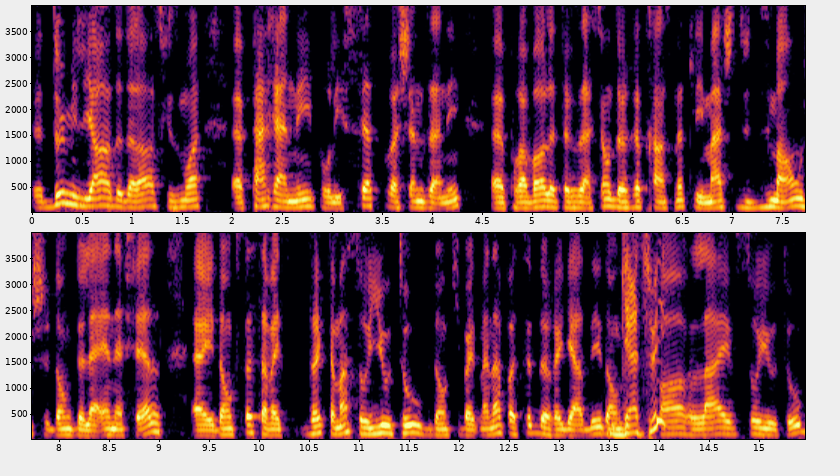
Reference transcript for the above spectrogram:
2 euh, milliards de dollars, excuse-moi, euh, par année pour les sept prochaines années pour avoir l'autorisation de retransmettre les matchs du dimanche, donc de la NFL. et donc ça, ça va être directement sur YouTube. Donc il va être maintenant possible de regarder donc Gratuit? sport live sur YouTube.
